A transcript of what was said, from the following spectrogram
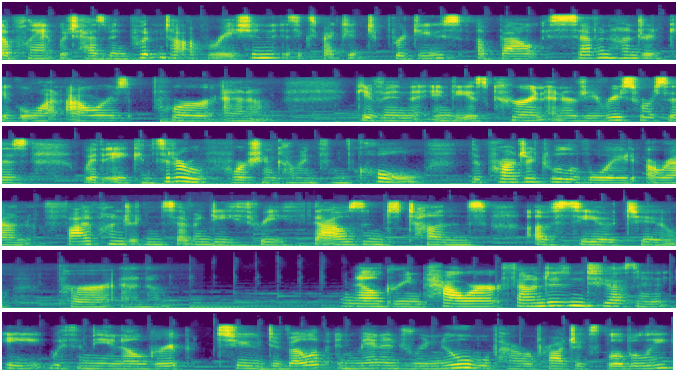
The plant, which has been put into operation, is expected to produce about 700 gigawatt hours per annum. Given India's current energy resources, with a considerable portion coming from coal, the project will avoid around 573,000 tons of CO2 per annum. Enel Green Power, founded in 2008 within the Enel Group to develop and manage renewable power projects globally,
